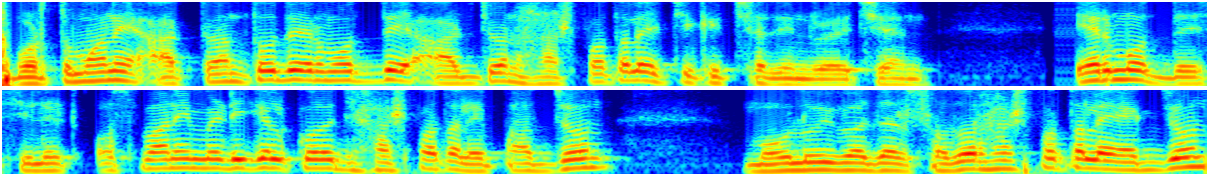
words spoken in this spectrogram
বর্তমানে আক্রান্তদের মধ্যে আটজন হাসপাতালে চিকিৎসাধীন রয়েছেন। এর মধ্যে সিলেট ওসমানী মেডিকেল কলেজ হাসপাতালে পাঁচজন মৌলভীবাজার সদর হাসপাতালে একজন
